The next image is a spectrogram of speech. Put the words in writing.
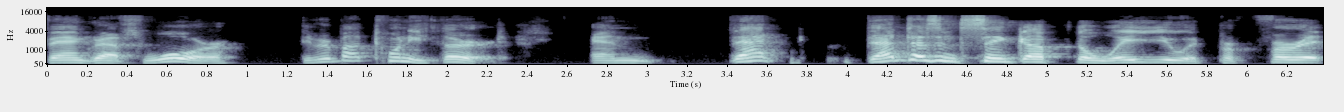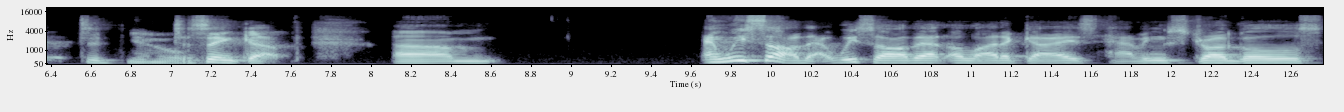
Fangraphs WAR, they were about 23rd. And that that doesn't sync up the way you would prefer it to, no. to sync up. Um, and we saw that. We saw that a lot of guys having struggles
